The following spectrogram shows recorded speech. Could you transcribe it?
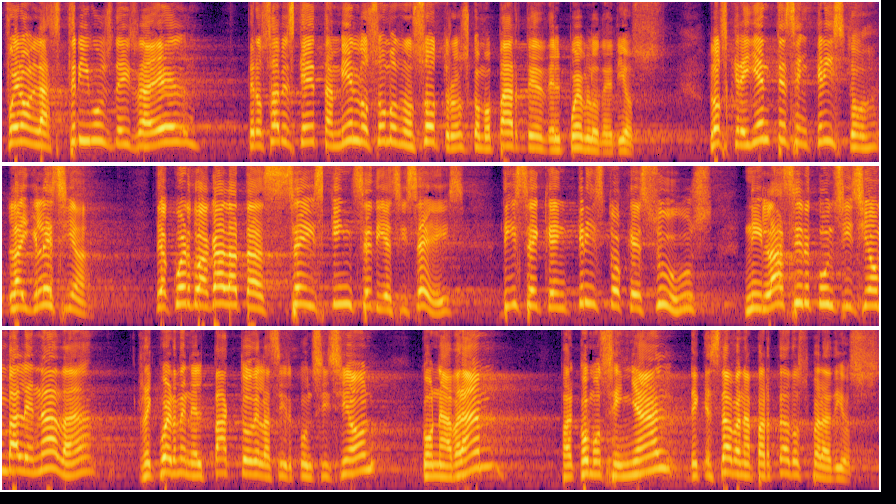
fueron las tribus de Israel, pero sabes que también lo somos nosotros como parte del pueblo de Dios. Los creyentes en Cristo, la iglesia, de acuerdo a Gálatas 6, 15, 16, dice que en Cristo Jesús ni la circuncisión vale nada. Recuerden el pacto de la circuncisión con Abraham como señal de que estaban apartados para Dios.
